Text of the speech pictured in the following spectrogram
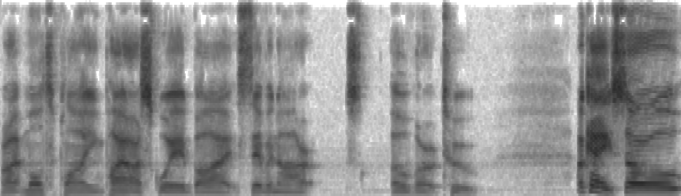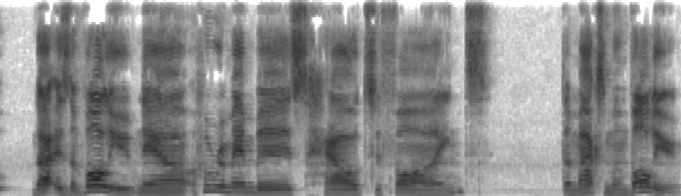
right? Multiplying pi r squared by 7r over 2 okay so that is the volume now who remembers how to find the maximum volume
